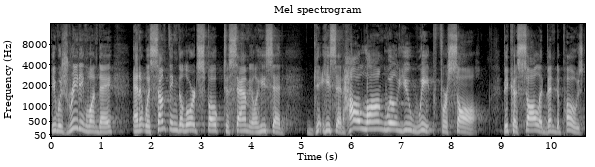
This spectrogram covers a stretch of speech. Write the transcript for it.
He was reading one day, and it was something the Lord spoke to Samuel. He said, he said, How long will you weep for Saul? because Saul had been deposed.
